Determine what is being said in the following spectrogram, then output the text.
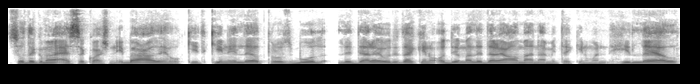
So the Gemara asks a question? When Hillel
